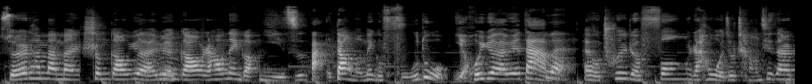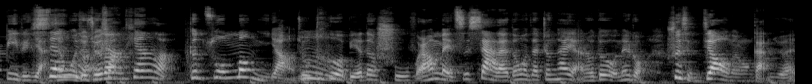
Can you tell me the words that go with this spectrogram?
随着它慢慢升高，越来越嗯高，然后那个椅子摆荡的那个幅度也会越来越大嘛。对，哎呦，吹着风，然后我就长期在那闭着眼睛，我就觉得上天了，跟做梦一样，就嗯特别的舒服。然后每次下来，等我再睁开眼的时候，都有那种睡醒觉那种感觉，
